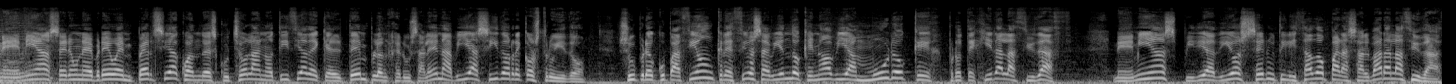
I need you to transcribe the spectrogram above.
Nehemías era un hebreo en Persia cuando escuchó la noticia de que el templo en Jerusalén había sido reconstruido. Su preocupación creció sabiendo que no había muro que protegiera la ciudad. Nehemías pidió a Dios ser utilizado para salvar a la ciudad.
